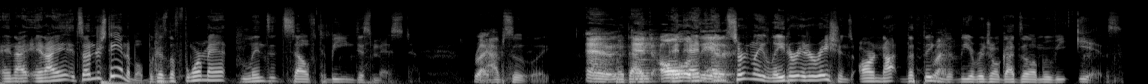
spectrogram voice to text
and I and I it's understandable because the format lends itself to being dismissed. right. Absolutely. And that, and all and, of the and, and certainly later iterations are not the thing Right. that the original Godzilla movie is.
